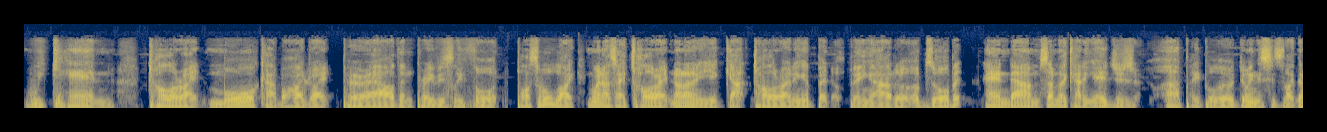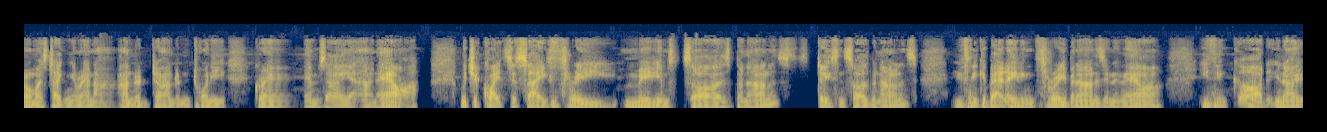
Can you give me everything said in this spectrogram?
we can tolerate more carbohydrate per hour than previously thought possible. Like when i say tolerate not only your gut tolerating it but being able to absorb it. And um, some of the cutting edges uh, people who are doing this, it's like they're almost taking around 100 to 120 grams a, an hour, which equates to, say, three medium sized bananas decent sized bananas. You think about eating three bananas in an hour, you think, God, you know,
